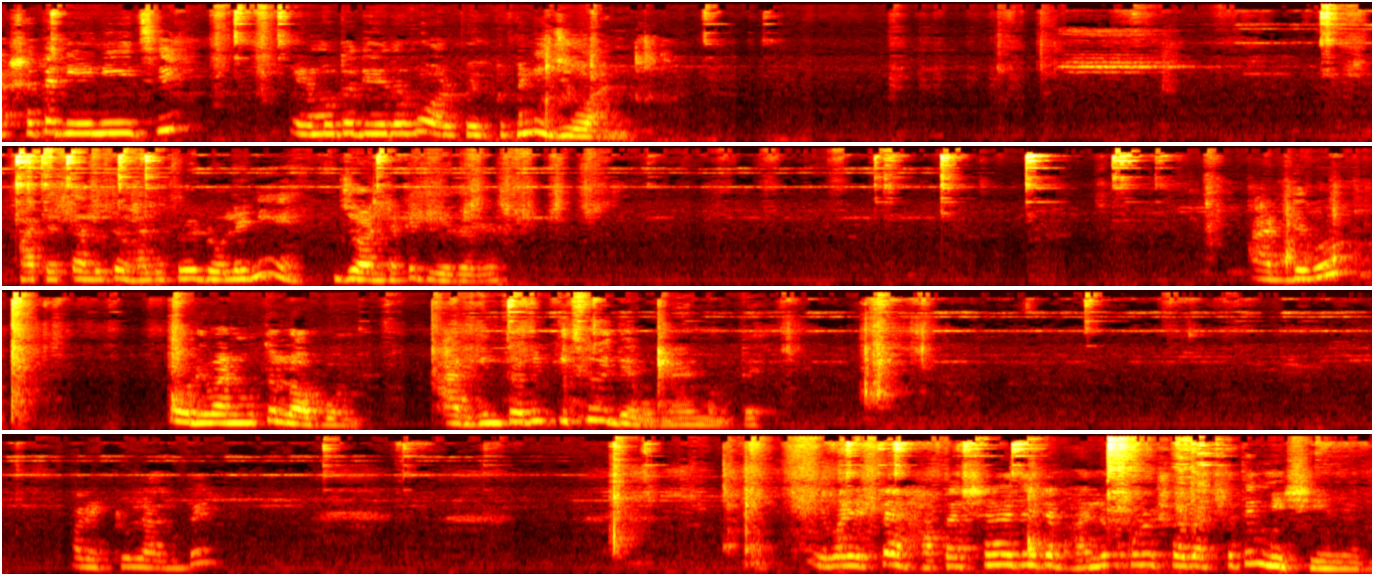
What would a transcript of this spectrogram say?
একসাথে নিয়ে নিয়েছি। এর মধ্যে দিয়ে দেবো অল্প একটুখানি জোয়ান। হাতের তালুতে ভালো করে ডলে নিয়ে জোয়ানটাকে দিয়ে দেবো। আর দেবো পরিমাণ মতো লবণ। আর কিন্তু আমি কিছুই দেবো না এর মধ্যে। আর একটু লাগবে। এবার এটা হাতার সাহায্যে এটা ভালো করে সব একসাথে মিশিয়ে নেব।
